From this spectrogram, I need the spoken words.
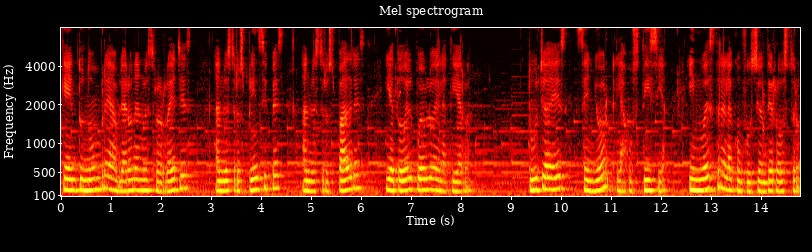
que en tu nombre hablaron a nuestros reyes, a nuestros príncipes, a nuestros padres y a todo el pueblo de la tierra. Tuya es, Señor, la justicia y nuestra la confusión de rostro,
